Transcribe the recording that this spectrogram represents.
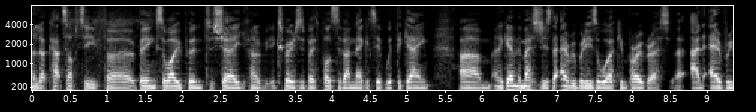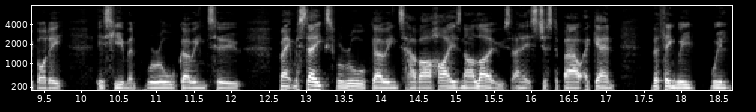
And look, hats off to you for being so open to share your kind of experiences, both positive and negative, with the game. Um, and again, the message is that everybody is a work in progress uh, and everybody is human. We're all going to make mistakes. We're all going to have our highs and our lows, and it's just about again the thing we we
